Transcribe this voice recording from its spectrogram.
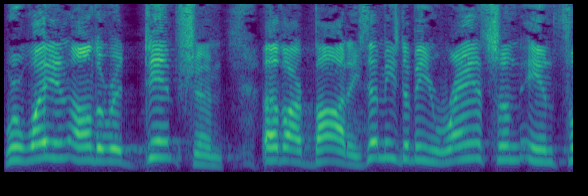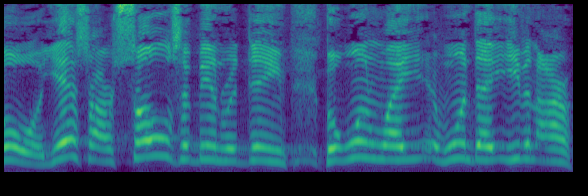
We're waiting on the redemption of our bodies. That means to be ransomed in full. Yes, our souls have been redeemed, but one way, one day even our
